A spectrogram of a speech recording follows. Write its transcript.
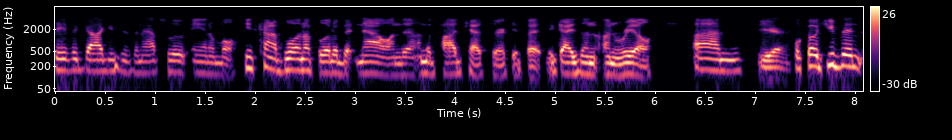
david goggins is an absolute animal he's kind of blowing up a little bit now on the on the podcast circuit but the guy's un, unreal um Yeah. Well, Coach, you've been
